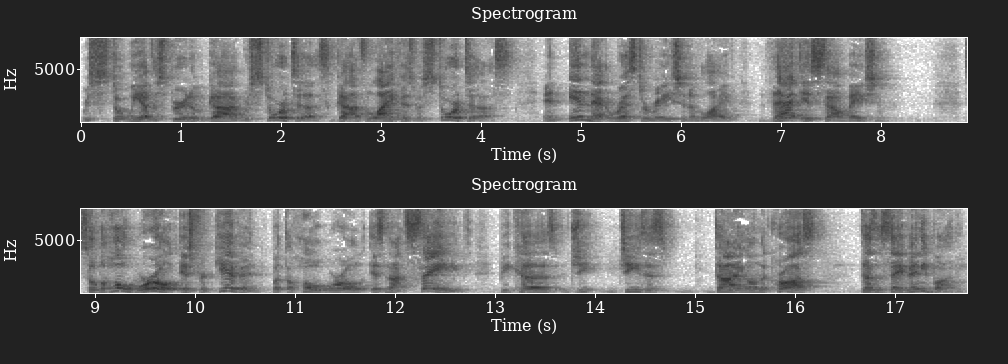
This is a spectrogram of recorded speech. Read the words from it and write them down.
restored, we have the Spirit of God restored to us. God's life is restored to us. And in that restoration of life, that is salvation. So the whole world is forgiven, but the whole world is not saved because G Jesus dying on the cross doesn't save anybody.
